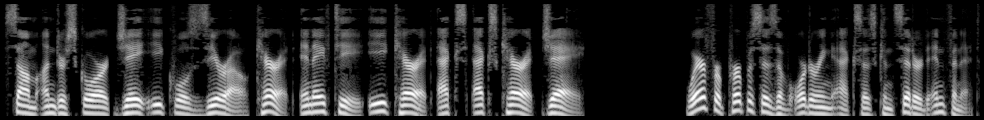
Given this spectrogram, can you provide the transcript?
sum underscore j equals zero caret inaft e caret x x caret j, where for purposes of ordering x is considered infinite.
